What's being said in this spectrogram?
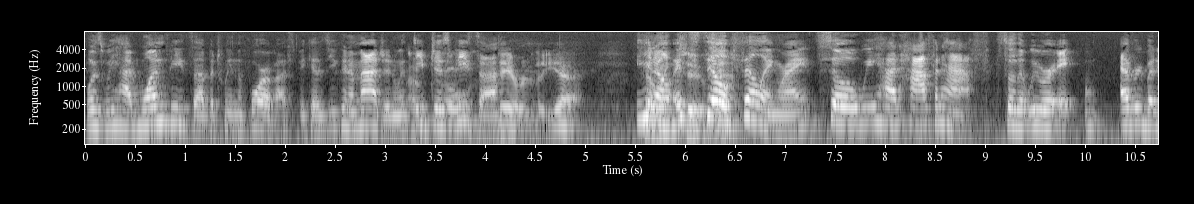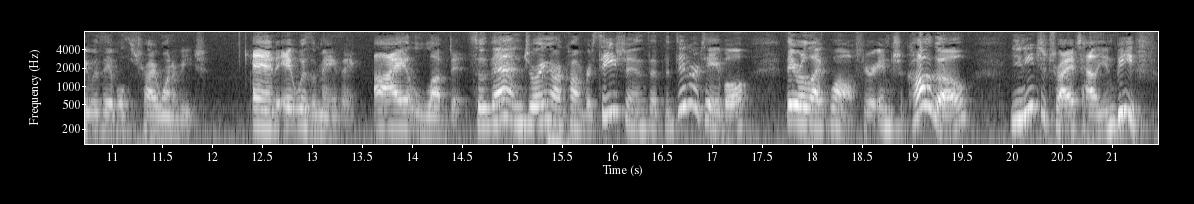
was we had one pizza between the four of us because you can imagine with oh, deep dish Oh, pizza, They were, yeah. you know, it's too, still yeah. filling, right? So we had half and half, so that we were a- everybody was able to try one of each, and it was amazing. I loved it. So then during our conversations at the dinner table, they were like, "Well, if you're in Chicago, you need to try Italian beef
